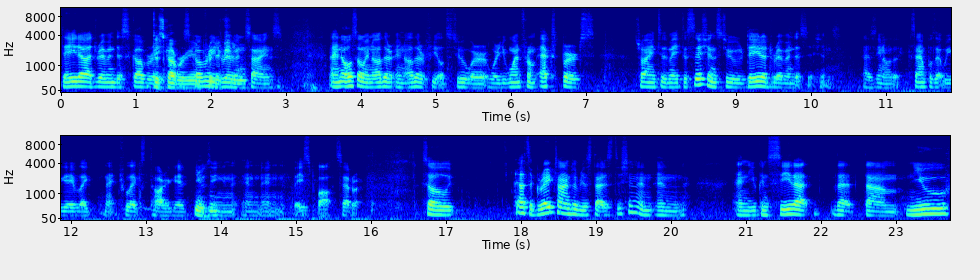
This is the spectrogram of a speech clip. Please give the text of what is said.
data-driven discovery, discovery, discovery-driven science, and also in other in other fields too, where where you went from experts trying to make decisions to data-driven decisions, as you know the examples that we gave, like Netflix, Target, Mhm. using and and baseball, etc. So that's a great time to be a statistician, and and and you can see that that um, new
